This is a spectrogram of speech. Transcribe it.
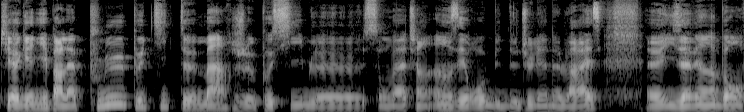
qui a gagné par la plus petite marge possible son match, un 1-0, but de Julian Alvarez. ils avaient un banc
